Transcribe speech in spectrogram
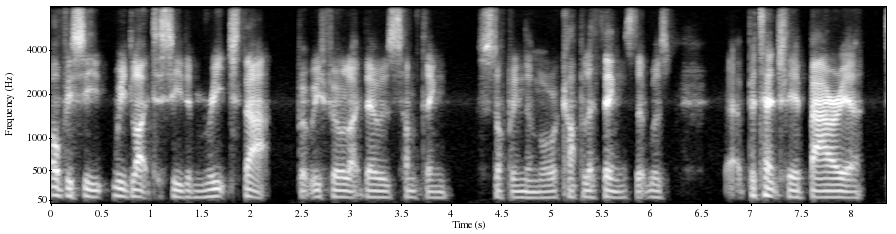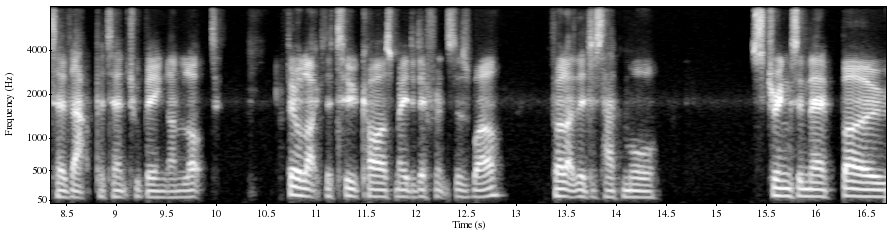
Obviously, we'd like to see them reach that, but we feel like there was something stopping them or a couple of things that was uh, potentially a barrier to that potential being unlocked. I feel like the two cars made a difference as well. I feel like they just had more strings in their bow,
